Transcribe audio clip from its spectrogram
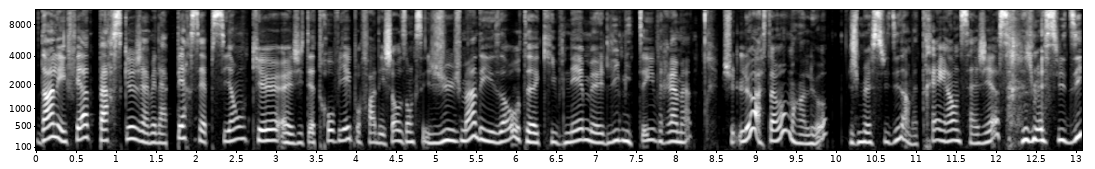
dans les fêtes parce que j'avais la perception que euh, j'étais trop vieille pour faire des choses. Donc, c'est le jugement des autres euh, qui venait me limiter vraiment. là, à ce moment-là, je me suis dit, dans ma très grande sagesse, je me suis dit,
